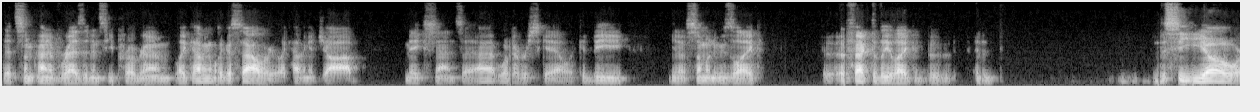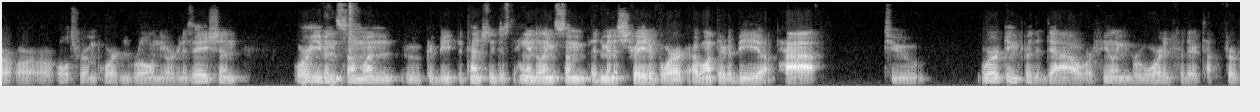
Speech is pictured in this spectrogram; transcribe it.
that some kind of residency program, like having like a salary, like having a job, makes sense at whatever scale. It could be, you know, someone who's like effectively like the, CEO or, or, or, ultra important role in the organization, or even someone who could be potentially just handling some administrative work. I want there to be a path to working for the DAO or feeling rewarded for their t- for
